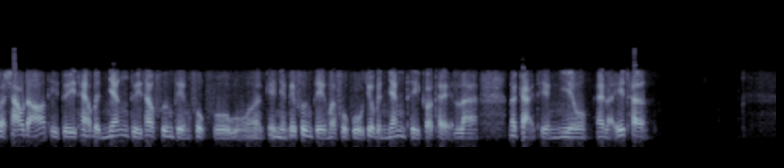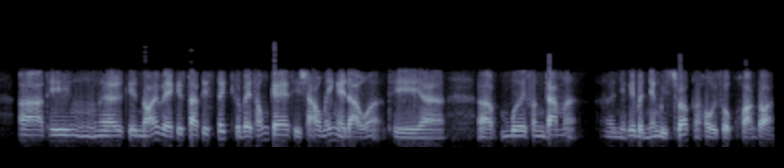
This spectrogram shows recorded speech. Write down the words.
Và sau đó thì tùy theo bệnh nhân tùy theo phương tiện phục vụ cái những cái phương tiện mà phục vụ cho bệnh nhân thì có thể là nó cải thiện nhiều hay là ít hơn. À, thì ờ, nói về cái statistic về thống kê thì sau mấy ngày đầu á, thì à, à, 10% á, những cái bệnh nhân bị stroke hồi phục hoàn toàn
